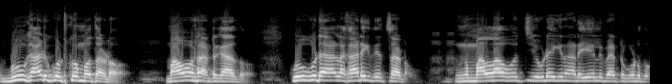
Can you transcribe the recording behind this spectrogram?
భూమి కాడికి కొట్టుకొని పోతాడు. మా వాడు అటు కాదు. కూకుడు ఏళ్ళ కాడికి తెచ్చాడు. ఇంక మళ్ళా వచ్చి ఉడేగినాడు ఏళ్ళు పెట్టకూడదు.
